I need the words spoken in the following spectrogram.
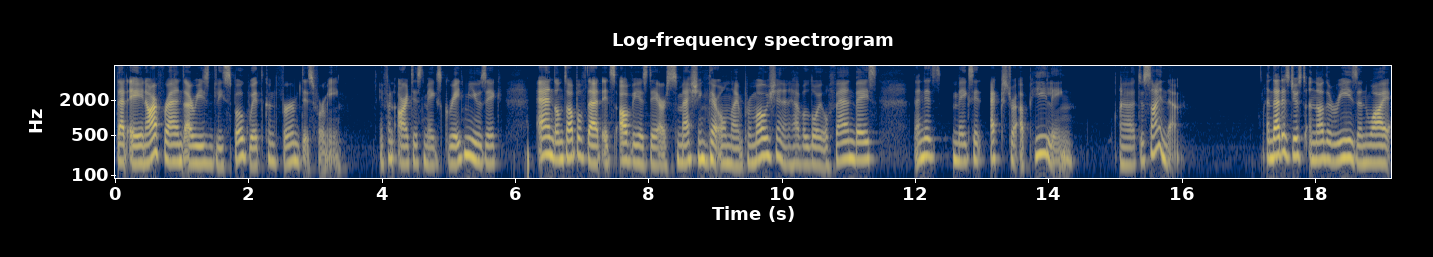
That A&R friend I recently spoke with confirmed this for me. If an artist makes great music, and on top of that, it's obvious they are smashing their online promotion and have a loyal fan base, then it makes it extra appealing uh, to sign them. And that is just another reason why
